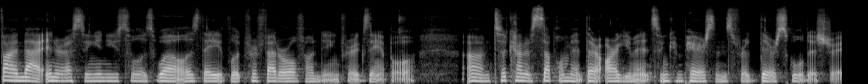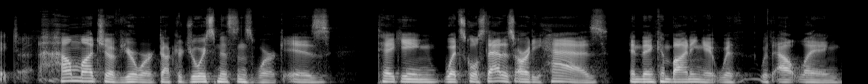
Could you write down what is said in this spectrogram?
find that interesting and useful as well as they look for federal funding, for example um, to kind of supplement their arguments and comparisons for their school district. How much of your work, Dr. Joy Smithson's work, is taking what school status already has and then combining it with with outlaying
